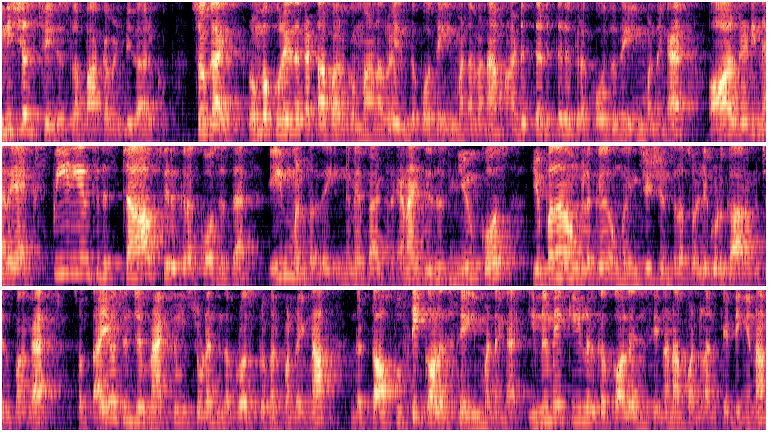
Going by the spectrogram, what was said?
இனிஷியல் ஸ்டேஜஸில் பார்க்க வேண்டியதாக இருக்கும். ஸோ கைஸ் ரொம்ப குறைந்த கட் ஆஃபாக இருக்கும் மாணவர்கள் இந்த கோர்ஸை எய்ம் பண்ண வேணாம். அடுத்தடுத்து இருக்கிற கோர்சஸ் எய்ம் பண்ணுங்க. ஆல்ரெடி நிறைய எக்ஸ்பீரியன்ஸ்டு ஸ்டாஃப்ஸ் இருக்கிற கோர்சஸை எய்ம் பண்ணுறது இன்னுமே பெட்டர் ஏன்னா திஸ் இஸ் நியூ கோர்ஸ் இப்போ தான் உங்களுக்கு உங்கள் இன்ஸ்டியூஷன்ஸில் சொல்லிக் கொடுக்க ஆரம்பிச்சிருப்பாங்க. ஸோ தயவு செஞ்சு மேக்ஸிமம் ஸ்டூடெண்ட்ஸ் இந்த கோர்ஸ் ப்ரிஃபர் பண்ணுறீங்கன்னா இந்த டாப் ஃபிஃப்டி காலேஜஸ் எய்ம் பண்ணுங்க. இன்னுமே கீழே இருக்க காலேஜஸ் என்னென்ன பண்ணலான்னு கேட்டிங்கன்னா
